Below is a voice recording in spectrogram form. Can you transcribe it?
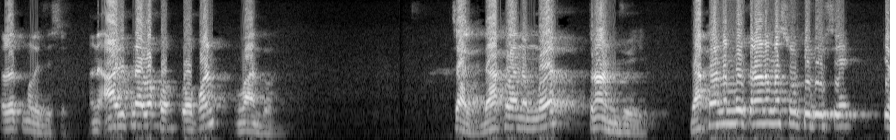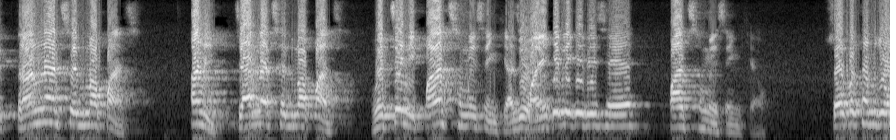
તરત મળી જશે. અને આ રીતના લખો તો પણ વાંધો નહીં. ચાલો, દાખલા નંબર ત્રણ જોઈએ. દાખલા નંબર ત્રણમાં શું કીધું છે? કે ત્રણ ના છેદમાં પાંચ અને ચાર ના છેદમાં પાંચ વચ્ચેની પાંચ સમય સંખ્યા. જો અહીં કેટલી કીધી છે? પાંચ સમય સંખ્યાઓ. સૌપ્રથમ જો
